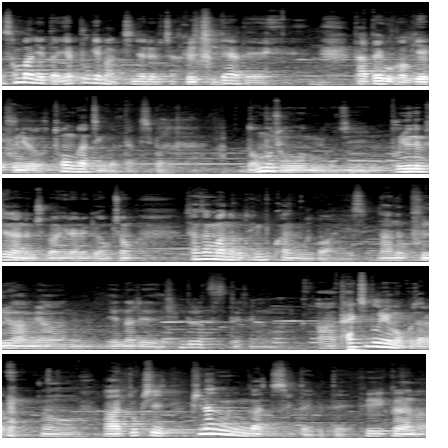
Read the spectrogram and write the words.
선반 위에다 예쁘게 막 진열해서 쫙 그렇지. 빼야 돼. 다 빼고 거기에 분유 통 같은 거 딱 집어. 너무 좋은 거지. 분유 냄새 나는 주방이라는 게 엄청 상상만으로도 행복한 거 아니겠어요? 나는 분유하면 옛날에 힘들었을 때 생각나. 아 탈지 분유 먹고 자라고. 어. 아 혹시 피난 갔을 때 그때. 그러니까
